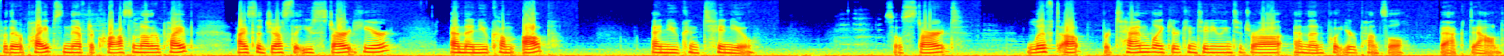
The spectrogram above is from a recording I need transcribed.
for their pipes and they have to cross another pipe, I suggest that you start here and then you come up and you continue. So start, lift up, pretend like you're continuing to draw, and then put your pencil back down.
